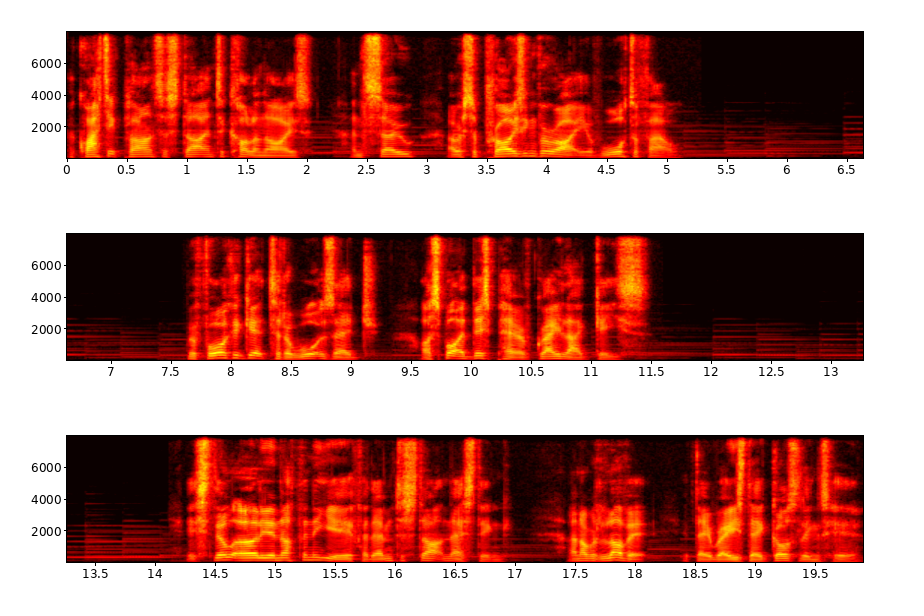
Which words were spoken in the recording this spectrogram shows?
Aquatic plants are starting to colonise, and so are a surprising variety of waterfowl. Before I could get to the water's edge, I spotted this pair of grey lag geese. It's still early enough in the year for them to start nesting, and I would love it if they raised their goslings here.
